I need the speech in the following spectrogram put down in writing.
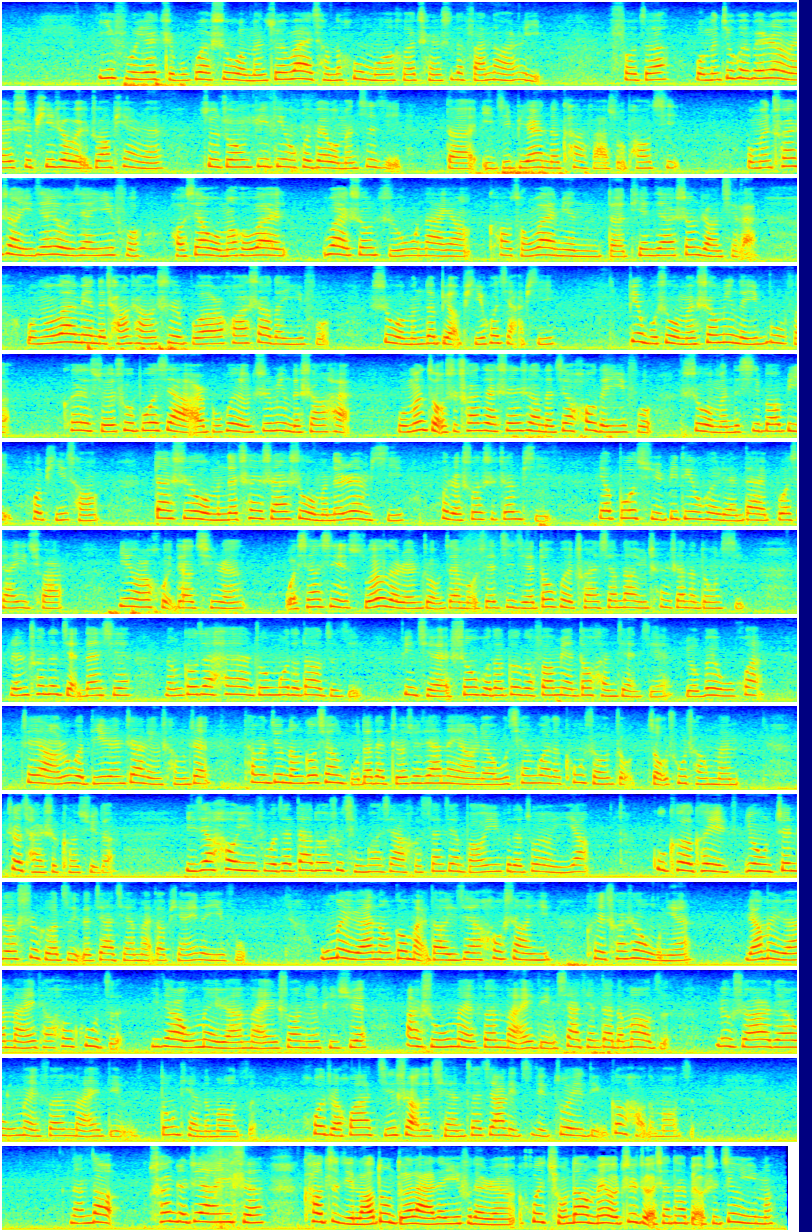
衣服也只不过是我们最外层的护膜和尘世的烦恼而已，否则我们就会被认为是披着伪装骗人，最终必定会被我们自己。的以及别人的看法所抛弃。我们穿上一件又一件衣服，好像我们和外外生植物那样，靠从外面的添加生长起来。我们外面的常常是薄而花哨的衣服，是我们的表皮或假皮，并不是我们生命的一部分，可以随处剥下而不会有致命的伤害。我们总是穿在身上的较厚的衣服，是我们的细胞壁或皮层。但是我们的衬衫是我们的韧皮，或者说是真皮，要剥去必定会连带剥下一圈儿，因而毁掉其人。我相信所有的人种在某些季节都会穿相当于衬衫的东西。人穿的简单些，能够在黑暗中摸得到自己，并且生活的各个方面都很简洁，有备无患。这样，如果敌人占领城镇，他们就能够像古代的哲学家那样了无牵挂的空手走走出城门。这才是可取的。一件厚衣服在大多数情况下和三件薄衣服的作用一样，顾客可以用真正适合自己的价钱买到便宜的衣服。五美元能够买到一件厚上衣，可以穿上五年；两美元买一条厚裤子，一点五美元买一双牛皮靴，二十五美分买一顶夏天戴的帽子，六十二点五美分买一顶冬天的帽子。或者花极少的钱在家里自己做一顶更好的帽子。难道穿着这样一身靠自己劳动得来的衣服的人会穷到没有智者向他表示敬意吗？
